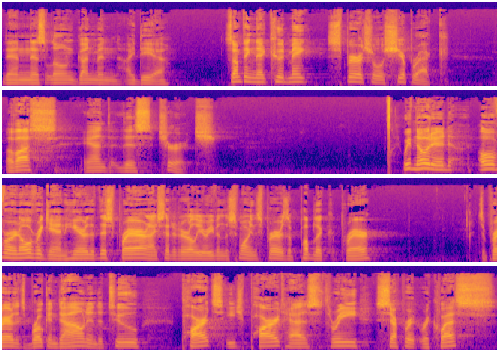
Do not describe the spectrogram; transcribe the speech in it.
than this lone gunman idea. Something that could make spiritual shipwreck of us and this church. We've noted over and over again here that this prayer, and I said it earlier even this morning, this prayer is a public prayer. It's a prayer that's broken down into two parts. Each part has three separate requests.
